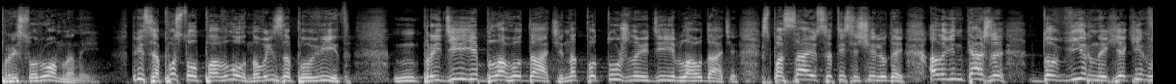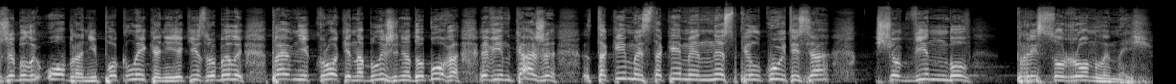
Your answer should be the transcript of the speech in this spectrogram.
присоромлений. Дивіться, апостол Павло, новий заповіт, при дії благодаті, надпотужної дії благодаті, спасаються тисячі людей. Але він каже до вірних, яких вже були обрані, покликані, які зробили певні кроки наближення до Бога. Він каже, такими з такими не спілкуйтеся, щоб він був присоромлений.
